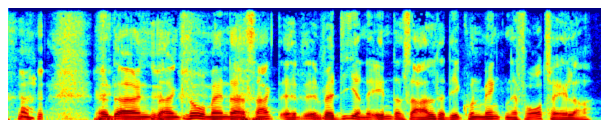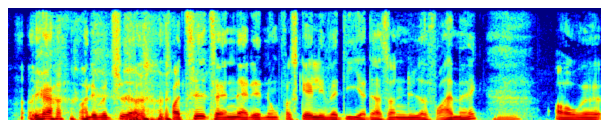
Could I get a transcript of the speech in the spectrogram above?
der, er en, der er en klog mand, der har sagt, at værdierne ændrer sig aldrig. Det er kun mængden af fortalere. Ja. og det betyder, at fra tid til anden er det nogle forskellige værdier, der sådan nyder fremme. Ikke? Mm. Og, øh,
